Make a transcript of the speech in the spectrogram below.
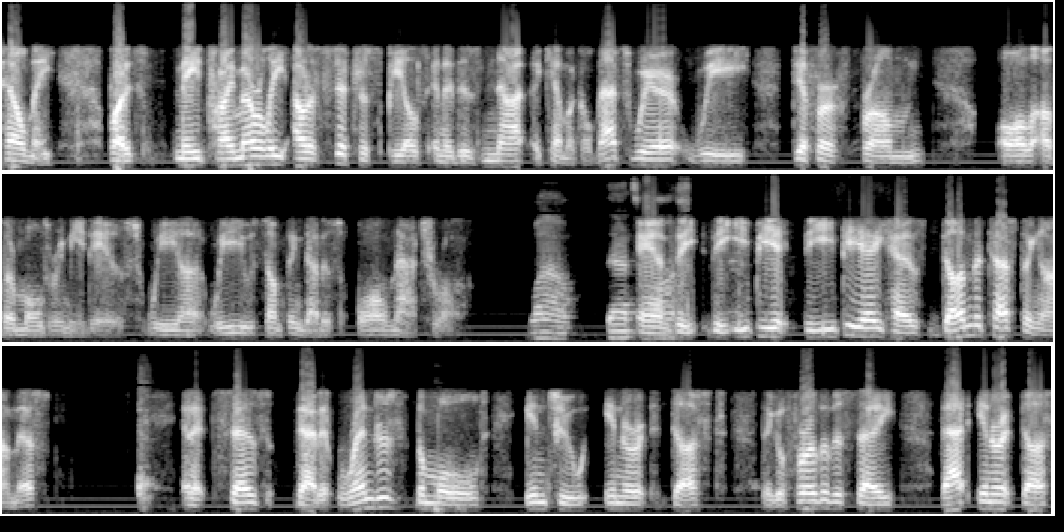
tell me, but it's made primarily out of citrus peels, and it is not a chemical. That's where we differ from all other mold remediators. We uh, we use something that is all natural. Wow, that's and awesome. the the EPA the EPA has done the testing on this and it says that it renders the mold into inert dust. They go further to say that inert dust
